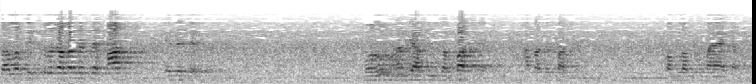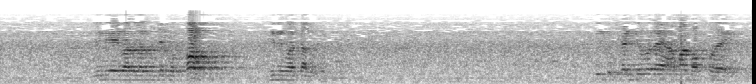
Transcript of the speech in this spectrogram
চলচ্চিত্র জগতের যে পাঁচ এদেশে মরুম হাজি আব্দুল জব্বার আমাদের পাশে। কমলাপুর মায়া কেন? যিনি এই বাংলাদেশে প্রথম সিনেমা চালু করছেন। কিন্তু সেই জীবনে আমার ভক্ত হয়ে গেছে।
